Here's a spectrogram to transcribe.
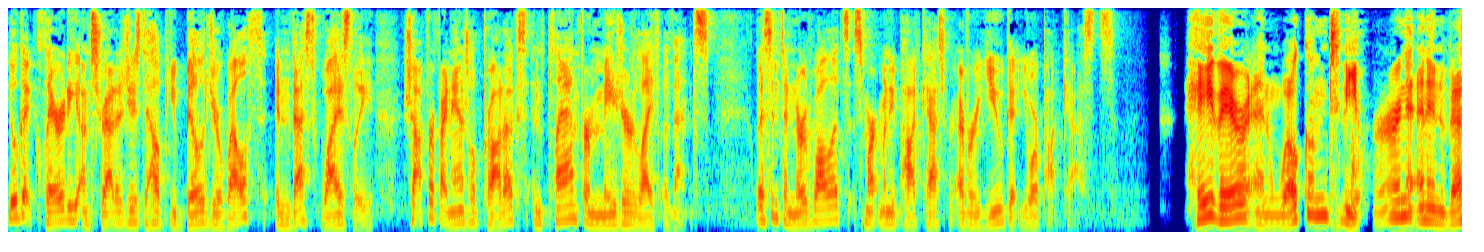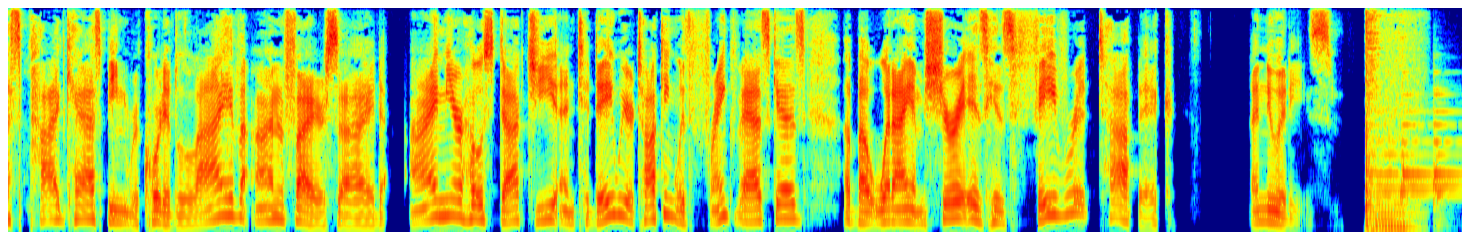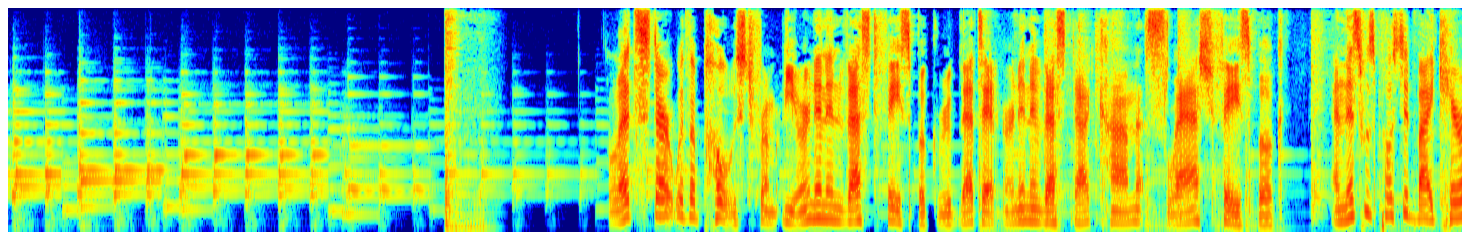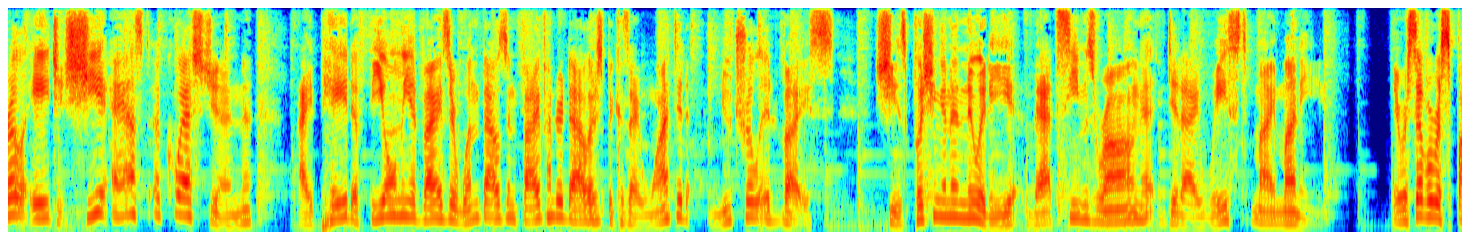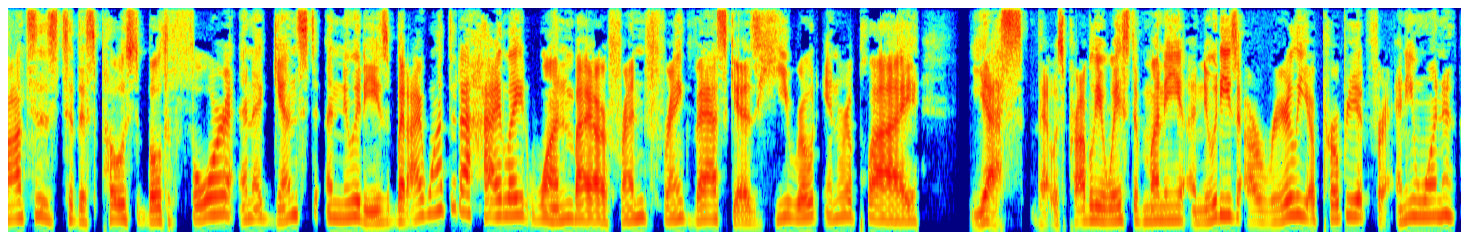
You'll get clarity on strategies to help you build your wealth, invest wisely, shop for financial products, and plan for major life events. Listen to NerdWallet's Smart Money Podcast wherever you get your podcasts. Hey there, and welcome to the Earn and Invest podcast being recorded live on Fireside. I'm your host, Doc G, and today we are talking with Frank Vasquez about what I am sure is his favorite topic annuities. Let's start with a post from the Earn and Invest Facebook group. That's at earnandinvest.com slash Facebook. And this was posted by Carol H. She asked a question. I paid a fee only advisor $1,500 because I wanted neutral advice. She is pushing an annuity. That seems wrong. Did I waste my money? There were several responses to this post, both for and against annuities, but I wanted to highlight one by our friend Frank Vasquez. He wrote in reply, Yes, that was probably a waste of money. Annuities are rarely appropriate for anyone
